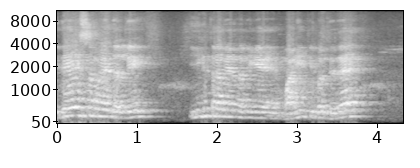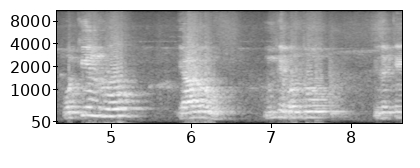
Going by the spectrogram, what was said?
ಇದೇ ಸಮಯದಲ್ಲಿ ಈಗ ತಾನೇ ನನಗೆ ಮಾಹಿತಿ ಬಂದಿದೆ. ವಕೀಲರು ಯಾರು ಮುಂದೆ ಬಂದು ಇದಕ್ಕೆ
